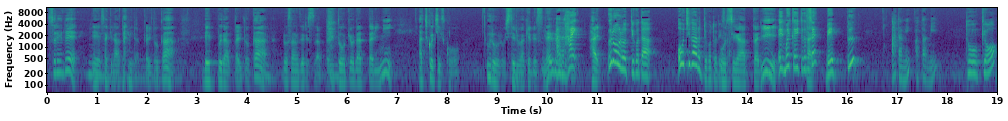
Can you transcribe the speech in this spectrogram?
それで、えーさっきの熱海だったりとか別府だったりとか、ロサンゼルスだったり東京だったりにあちこちこううろうろしてるわけですね。あのはい。はい、うろうろっていうことはお家があるっていうことでおすか？家があったり。えもう一回言ってください、はい。別府？熱海？熱海？東京、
